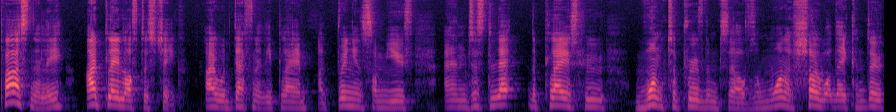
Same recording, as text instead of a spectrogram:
Personally, I'd play Loftus Cheek. I would definitely play him. I'd bring in some youth and just let the players who want to prove themselves and want to show what they can do,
